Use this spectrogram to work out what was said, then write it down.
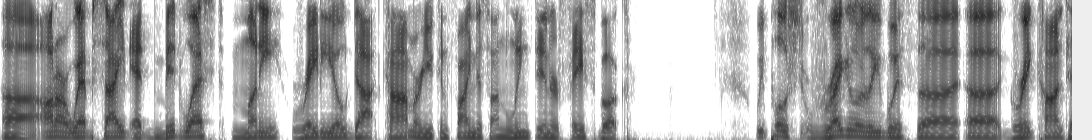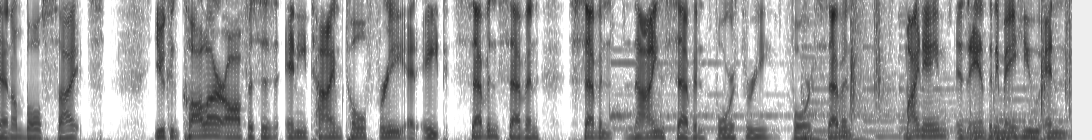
uh, on our website at MidwestMoneyRadio.com or you can find us on LinkedIn or Facebook. We post regularly with uh, uh, great content on both sites. You can call our offices anytime toll free at 877 797 4347. My name is Anthony Mayhew, and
